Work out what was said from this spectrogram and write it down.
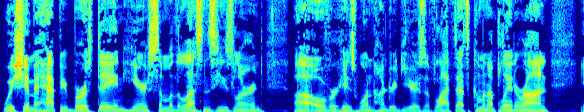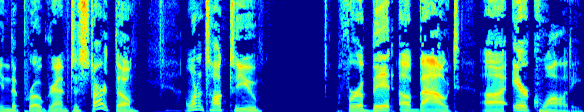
wish him a happy birthday and hear some of the lessons he's learned uh, over his 100 years of life. That's coming up later on in the program. To start, though, I want to talk to you for a bit about uh, air quality.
